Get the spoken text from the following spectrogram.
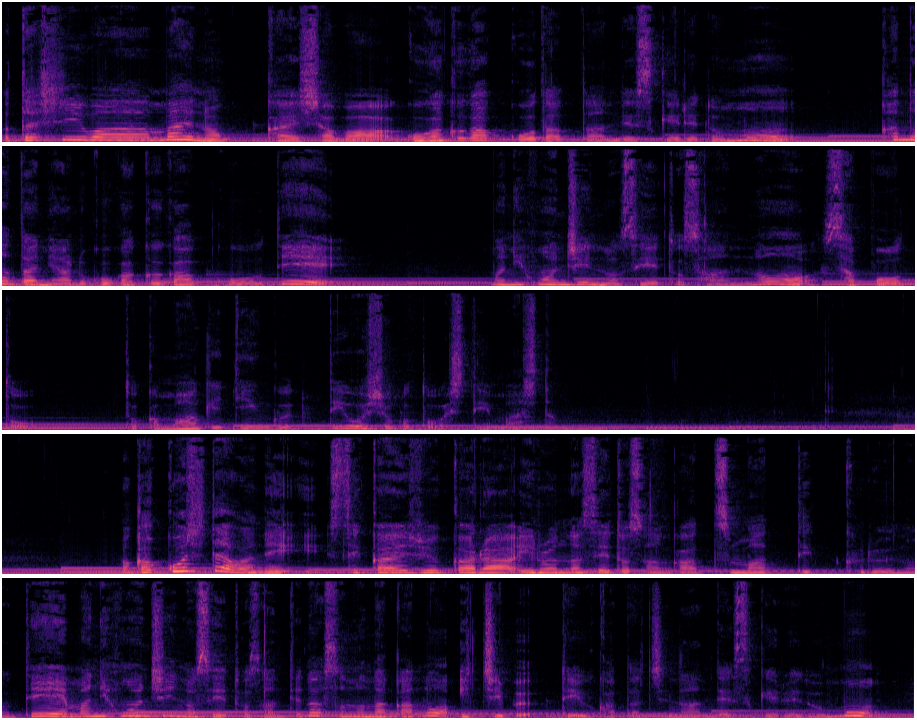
私は前の会社は語学学校だったんですけれどもカナダにある語学学校で、まあ、日本人の生徒さんのサポートとかマーケティングっていうお仕事をしていました、まあ、学校自体はね世界中からいろんな生徒さんが集まってくるので、まあ、日本人の生徒さんっていうのはその中の一部っていう形なんですけれども、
